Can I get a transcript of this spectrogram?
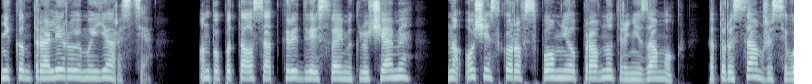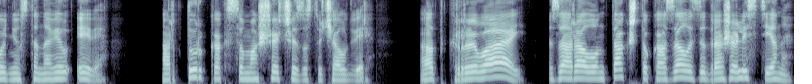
неконтролируемой ярости. Он попытался открыть дверь своими ключами, но очень скоро вспомнил про внутренний замок, который сам же сегодня установил Эви. Артур, как сумасшедший, застучал в дверь. «Открывай!» — заорал он так, что, казалось, задрожали стены.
